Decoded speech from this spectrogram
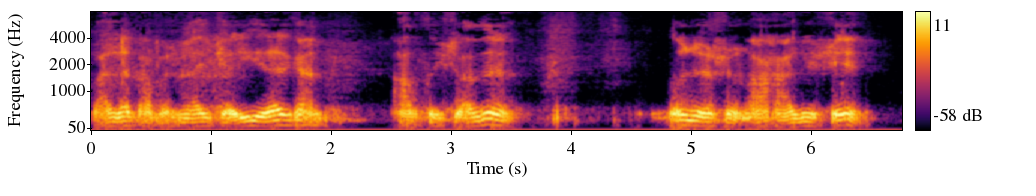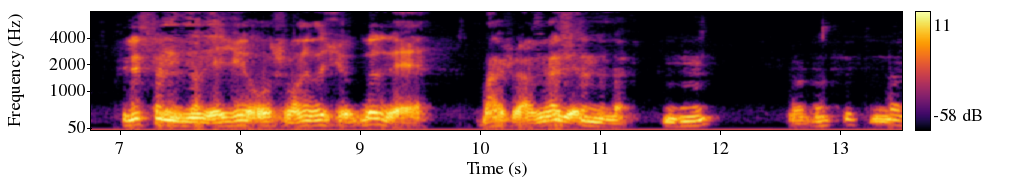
kale kapısına içeri girerken alkışladı. Kudüs'ün ahalisi Filistinliler. Osmanlı çıktı diye başlarına. Filistinliler. Hı hı. Gördün Filistinliler.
